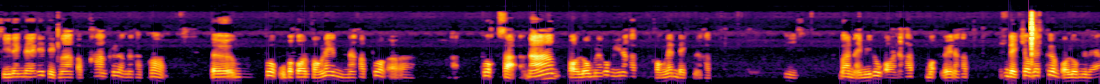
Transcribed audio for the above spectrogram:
สีแดงๆที่ติดมากับข้างเครื่องนะครับ ก็เติมพวกอุปกรณ์ของเล่นนะครับ พวกเอ่อพวกสระน้ำเป่าลมอะไรพวกนี้นะครับ ของเล่นเด็กนะครับนี่ บ้านไหนมีลูกอ่อนนะครับ เหมาะเลยนะครับ เด็กชอบเล่นเครื่องเป่าลมอยู่แล้ว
